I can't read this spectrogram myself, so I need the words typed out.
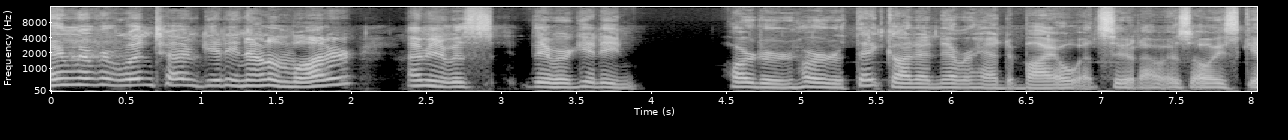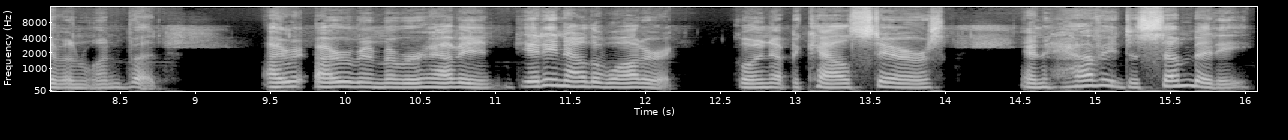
I remember one time getting out of the water. I mean, it was, they were getting harder and harder. Thank God I never had to buy a wetsuit. I was always given one. But I, I remember having, getting out of the water, going up to Cowell stairs and having to somebody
